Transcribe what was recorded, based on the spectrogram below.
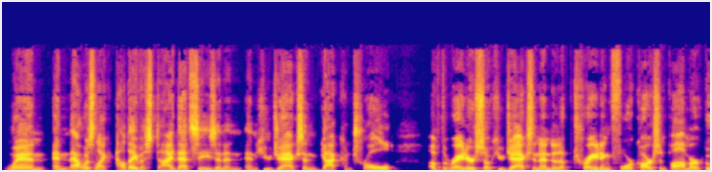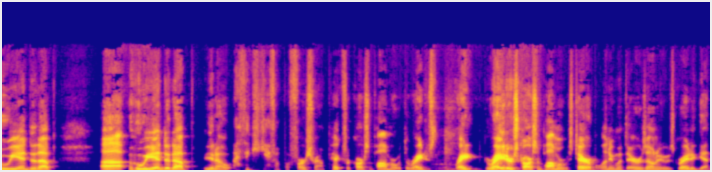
when and that was like Al Davis died that season and and Hue Jackson got control of the Raiders. So Hue Jackson ended up trading for Carson Palmer, who he ended up uh, who he ended up, you know, I think he gave up a first round pick for Carson Palmer with the Raiders. Ra- Raiders Carson Palmer was terrible, and he went to Arizona. He was great again.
